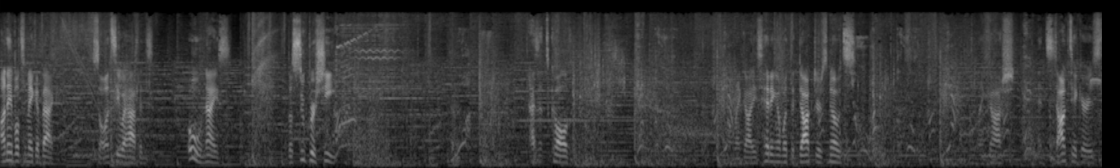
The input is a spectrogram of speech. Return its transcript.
unable to make it back. So let's see what happens. Oh, nice. The super sheet. As it's called. Oh my god, he's hitting him with the doctor's notes. Oh my gosh. And Stock Taker is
